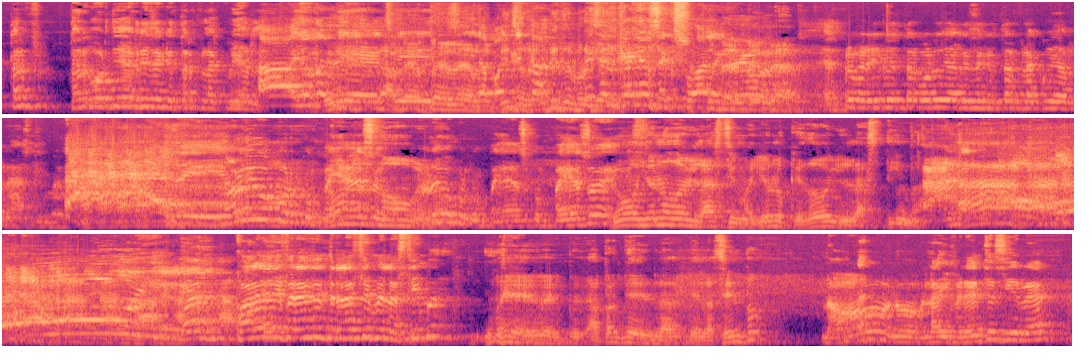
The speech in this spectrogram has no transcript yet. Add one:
estar, estar gordo y de risa que estar flaco y de risa. Ah, yo también, Eh, sí. ver, sí, la pancita es el callo sexual, creo. Es preferible estar gordo y de risa que estar flaco y de lástima. Sí. No lo digo por No, no, no, lo digo por es. No, yo no doy lástima, yo lo que doy lastima. ¿Cuál, cuál es la diferencia entre lástima y lastima? Eh, pues, aparte del acento, No, no, la diferencia sí es real.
